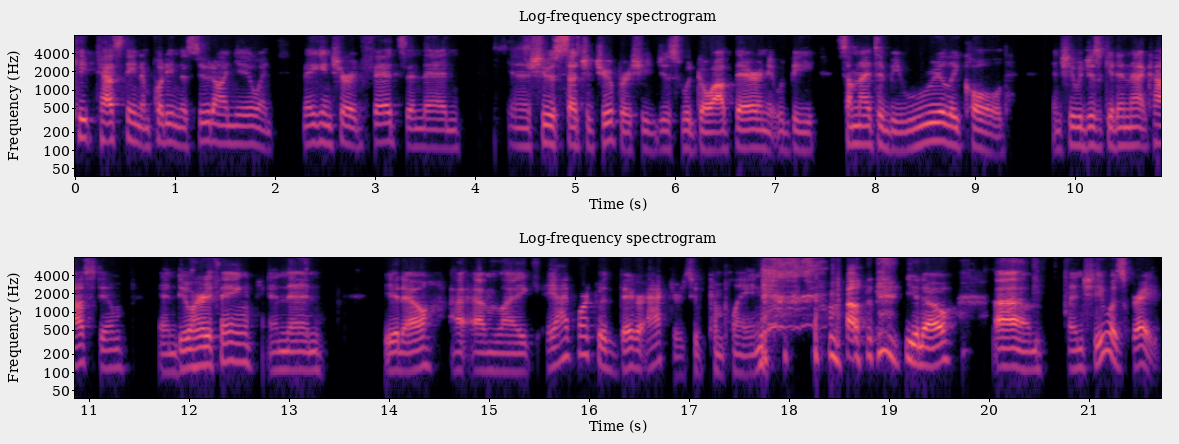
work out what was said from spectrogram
keep testing and putting the suit on you and making sure it fits. And then you know, she was such a trooper. She just would go out there and it would be some nights it'd be really cold and she would just get in that costume and do her thing. And then, you know, I, am like, hey, I've worked with bigger actors who've complained about, you know, um, and she was great.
